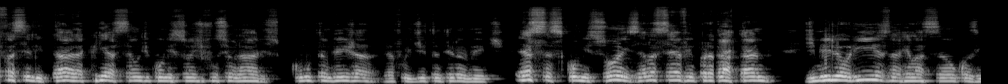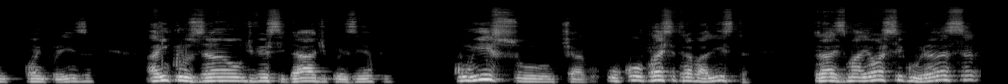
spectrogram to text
facilitar a criação de comissões de funcionários, como também já, já foi dito anteriormente. Essas comissões elas servem para tratar de melhorias na relação com, as, com a empresa, a inclusão, diversidade, por exemplo. Com isso, Tiago, o compliance trabalhista traz maior segurança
